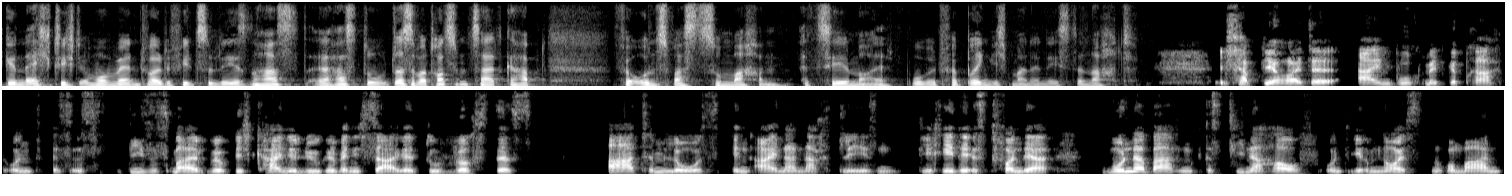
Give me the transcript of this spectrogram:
genächtigt im Moment, weil du viel zu lesen hast. Äh, hast du, du hast aber trotzdem Zeit gehabt, für uns was zu machen. Erzähl mal, womit verbringe ich meine nächste Nacht? Ich habe dir heute ein Buch mitgebracht und es ist dieses Mal wirklich keine Lüge, wenn ich sage, du wirst es atemlos in einer Nacht lesen. Die Rede ist von der wunderbaren Christina Hauf und ihrem neuesten Roman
